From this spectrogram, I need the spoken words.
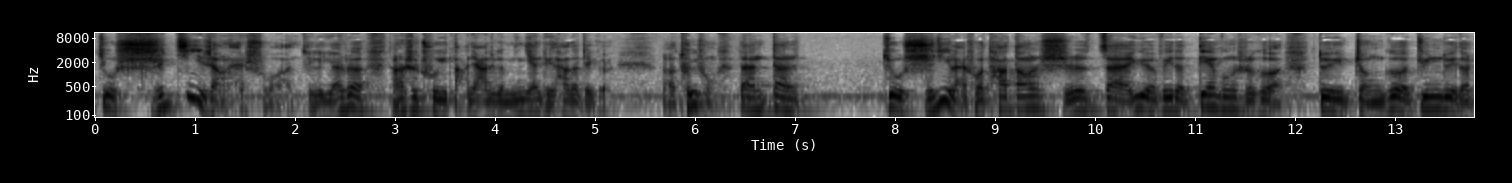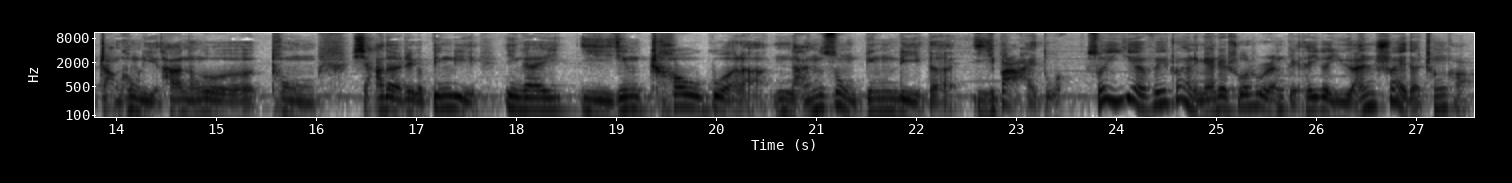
就实际上来说啊，这个元帅当然是出于大家这个民间对他的这个呃推崇，但但。就实际来说，他当时在岳飞的巅峰时刻，对整个军队的掌控力，他能够统辖的这个兵力，应该已经超过了南宋兵力的一半还多。所以《岳飞传》里面这说书人给他一个元帅的称号，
